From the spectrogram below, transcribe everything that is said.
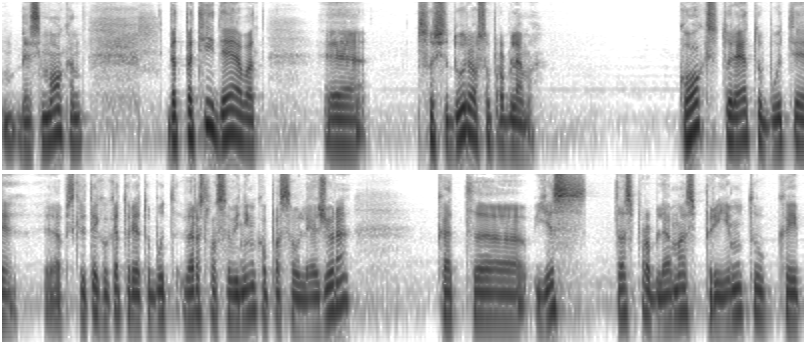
besimokant, bet pati idėja, vat, e, susidūriau su problema. Koks turėtų būti, e, apskritai, kokia turėtų būti verslo savininko pasaulyje žiūra, kad e, jis tas problemas priimtų kaip,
